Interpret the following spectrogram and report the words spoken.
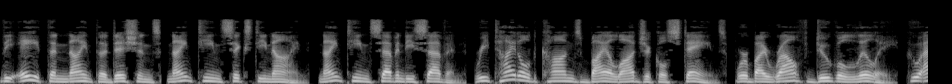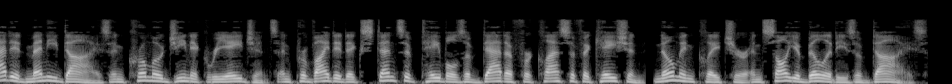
The eighth and ninth editions 1969, 1977, retitled Conn's Biological Stains, were by Ralph Dougall Lillie, who added many dyes and chromogenic reagents and provided extensive tables of data for classification, nomenclature and solubilities of dyes.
